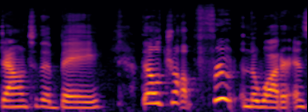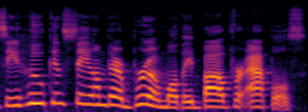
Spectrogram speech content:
down to the bay. They'll drop fruit in the water and see who can stay on their broom while they bob for apples.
